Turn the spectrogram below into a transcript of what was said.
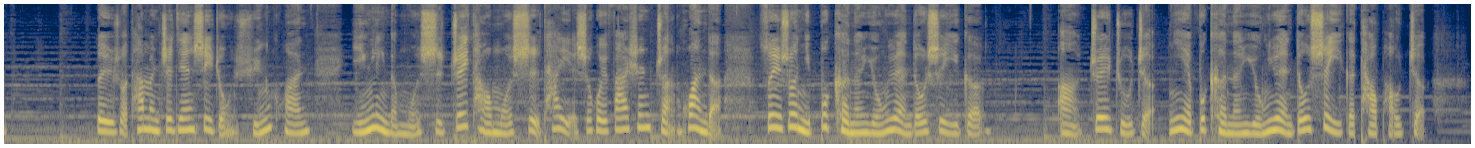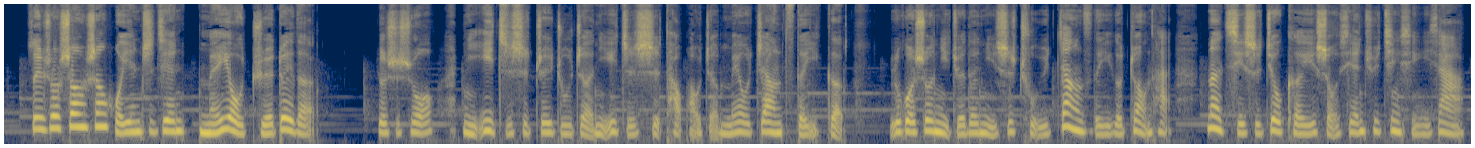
所以说他们之间是一种循环引领的模式，追逃模式，它也是会发生转换的。所以说你不可能永远都是一个啊追逐者，你也不可能永远都是一个逃跑者。所以说双生火焰之间没有绝对的。就是说，你一直是追逐者，你一直是逃跑者，没有这样子的一个。如果说你觉得你是处于这样子的一个状态，那其实就可以首先去进行一下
